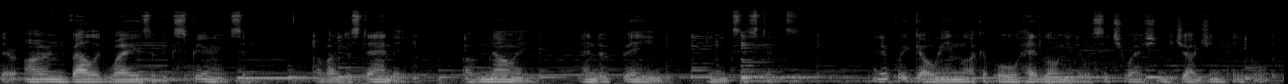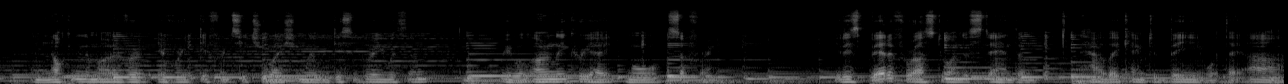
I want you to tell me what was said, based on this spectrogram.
their own valid ways of experiencing, of understanding, of knowing, and of being in existence. And if we go in like a bull headlong into a situation, judging people and knocking them over at every different situation where we disagree with them, we will only create more suffering. It is better for us to understand them and how they came to be what they are,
